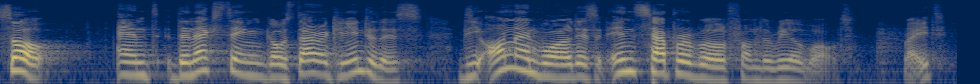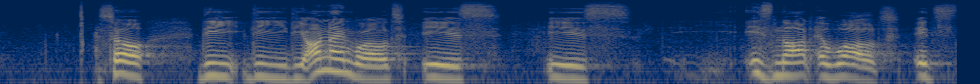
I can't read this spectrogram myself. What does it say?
So, and the next thing goes directly into this. The online world is inseparable from the real world, right? So the, the, the online world is, is, is not a world. It's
